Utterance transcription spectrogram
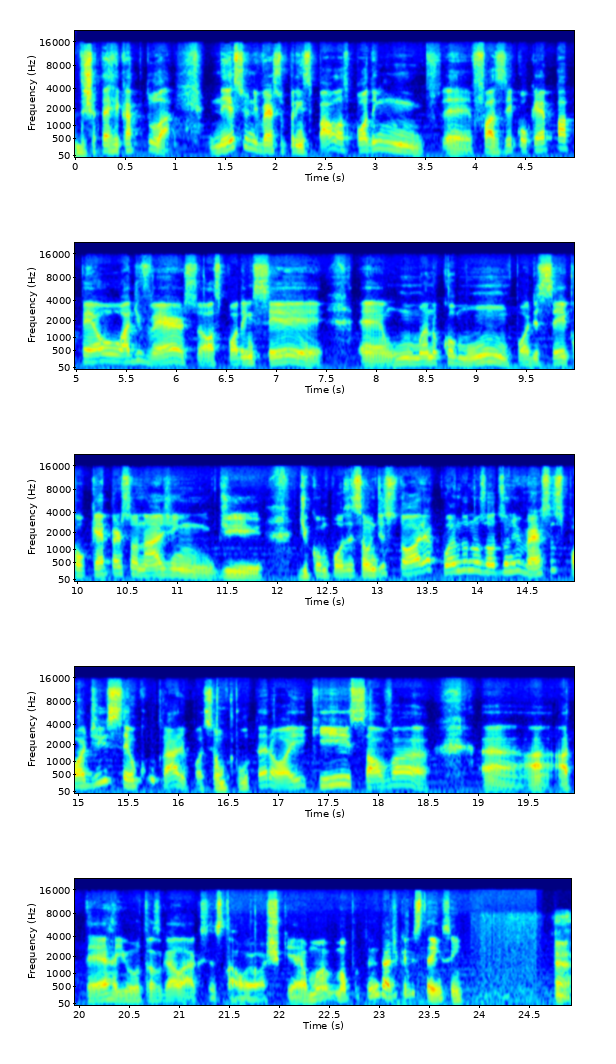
deixa eu até recapitular. Nesse universo principal, elas podem é, fazer qualquer papel adverso, elas podem ser é, um humano comum, pode ser qualquer personagem de, de composição de história, quando nos outros universos pode ser o contrário, pode ser um puta herói que salva a, a, a Terra e outras galáxias tal. Eu acho que é uma, uma oportunidade que eles têm, sim. É,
